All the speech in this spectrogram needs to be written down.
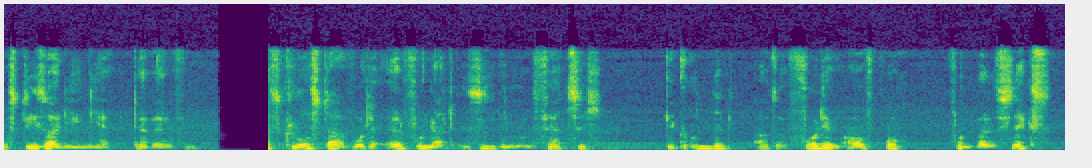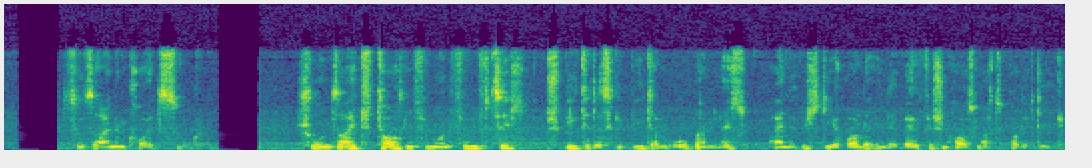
aus dieser Linie der Welfen. Das Kloster wurde 1147 gegründet, also vor dem Aufbruch von Welf VI zu seinem Kreuzzug. Schon seit 1055 spielte das Gebiet am oberen Lech eine wichtige Rolle in der welfischen Hausmachtspolitik.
